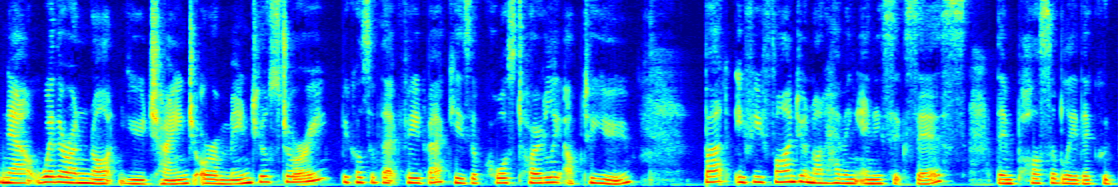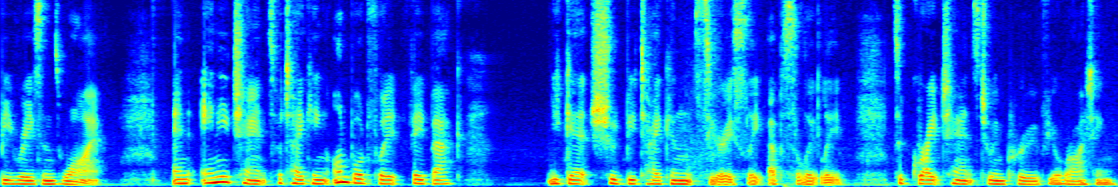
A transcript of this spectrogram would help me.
Now, whether or not you change or amend your story because of that feedback is, of course, totally up to you. But if you find you're not having any success, then possibly there could be reasons why and any chance for taking on board feedback you get should be taken seriously, absolutely. It's a great chance to improve your writing.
